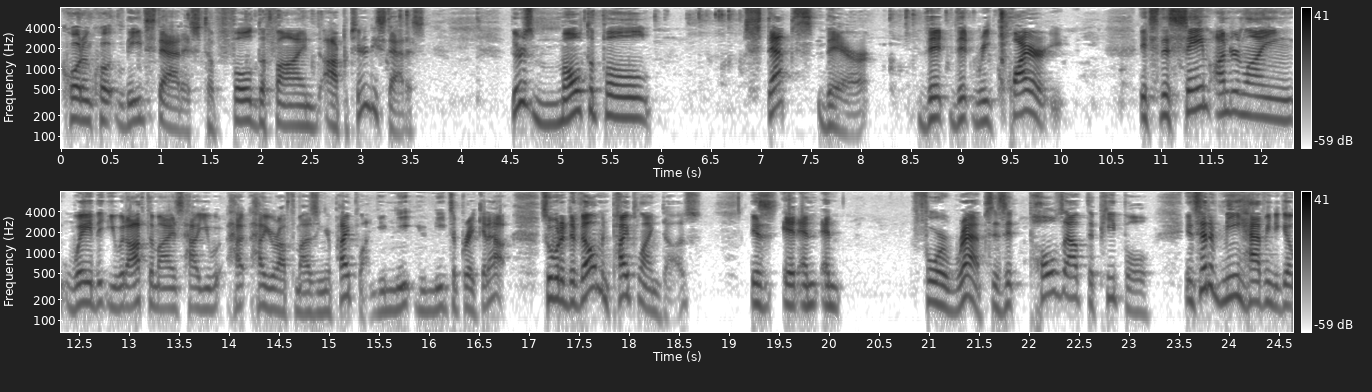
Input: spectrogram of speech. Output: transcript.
quote unquote lead status to full defined opportunity status, there's multiple steps there that that require it's the same underlying way that you would optimize how you how, how you're optimizing your pipeline. You need you need to break it out. So what a development pipeline does is it and and for reps is it pulls out the people instead of me having to go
